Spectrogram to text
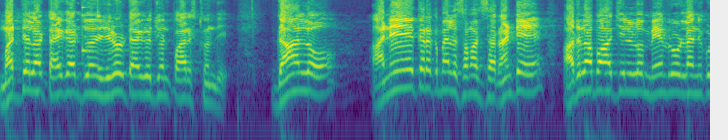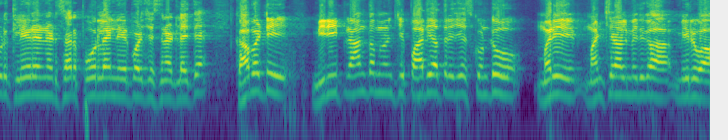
మధ్యలో tiger zone zero tiger zone forest ఉంది. దానిలో అనేక రకమైన సమస్య సార్. అంటే ఆదిలాబాద్ జిల్లాలో మెయిన్ రోడ్లన్నీ కూడా క్లియర్ అయినట్టు సార్. ఫోర్ లైన్ ఏర్పాటు చేసినట్లయితే కాబట్టి మీరు ఈ ప్రాంతం నుంచి పాదయాత్ర చేసుకుంటూ మరి మంచిర్యాల మీదుగా మీరు ఆ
